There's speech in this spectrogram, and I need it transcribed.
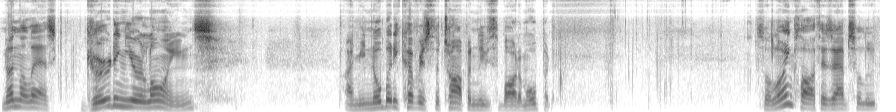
nonetheless, girding your loins, I mean, nobody covers the top and leaves the bottom open. So loincloth is absolute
